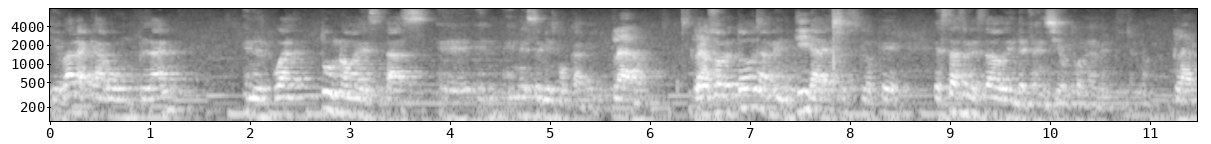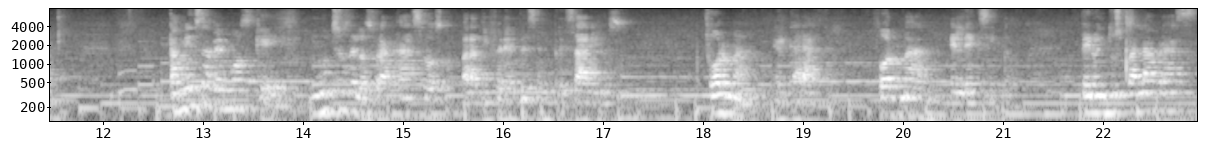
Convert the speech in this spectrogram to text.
llevar a cabo un plan en el cual tú no estás eh, en, ese mismo camino. Claro, Pero sobre todo la mentira, eso es lo que estás en estado de indefensión con la mentira. ¿no? Claro. también sabemos que muchos de los fracasos para diferentes empresarios forman el carácter, forman el éxito. Pero en tus palabras,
